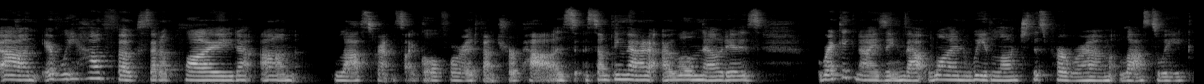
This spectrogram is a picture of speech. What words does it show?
Um, if we have folks that applied um, last grant cycle for Adventure Pass, something that I will note is recognizing that one, we launched this program last week.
